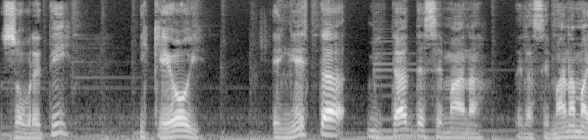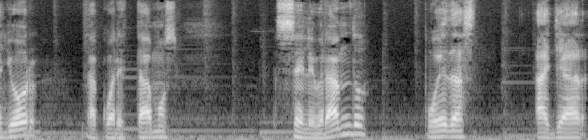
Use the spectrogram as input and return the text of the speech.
sobre ti y que hoy, en esta mitad de semana, de la Semana Mayor, la cual estamos celebrando, puedas hallar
